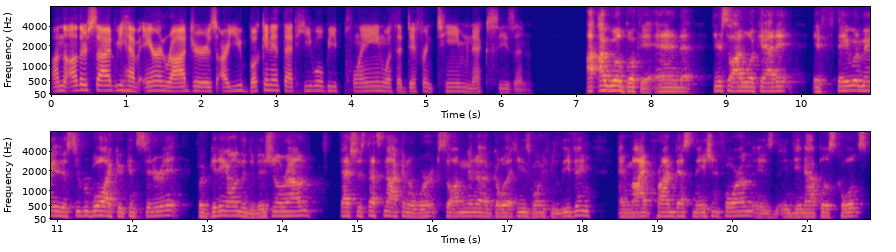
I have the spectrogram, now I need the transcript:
On the other side, we have Aaron Rodgers. Are you booking it that he will be playing with a different team next season? I, I will book it. And here's how I look at it. If they would have made the Super Bowl, I could consider it. But getting on the divisional round, that's just that's not going to work. So I'm going to go that he's going to be leaving. And my prime destination for him is the Indianapolis Colts.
